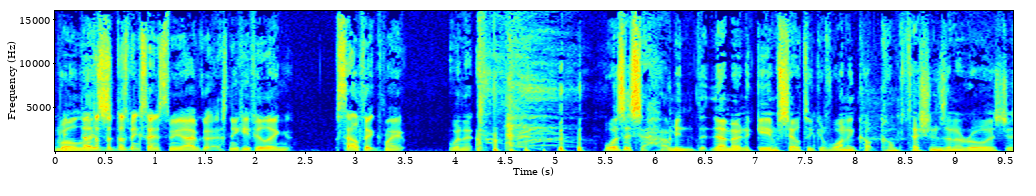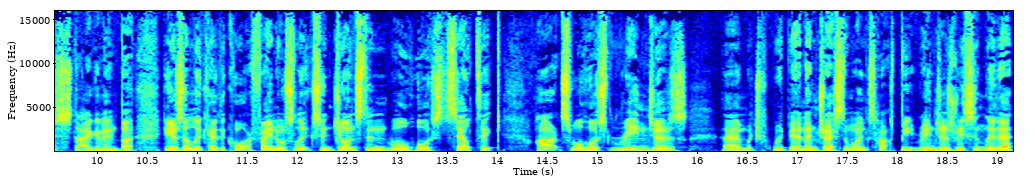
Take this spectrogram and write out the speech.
I mean, Well, that, let's- that does make sense to me. I've got a sneaky feeling Celtic might win it. Was it? I mean, the, the amount of games Celtic have won in cup competitions in a row is just staggering. But here's a look how the quarterfinals look. St Johnstone will host Celtic. Hearts will host Rangers, um, which would be an interesting one Hearts beat Rangers recently there.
